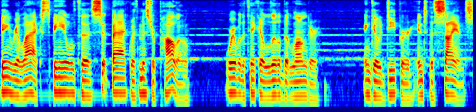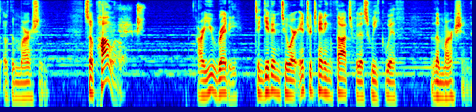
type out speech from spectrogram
being relaxed, being able to sit back with Mr. Paulo, we're able to take a little bit longer and go deeper into the science of the Martian. So, Paulo, are you ready to get into our entertaining thoughts for this week with The Martian?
